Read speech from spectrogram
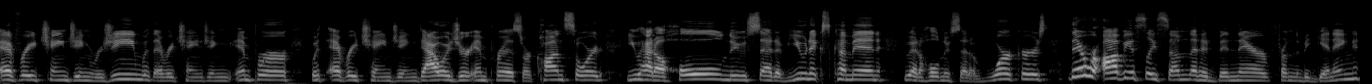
every changing regime, with every changing emperor, with every changing dowager empress or consort, you had a whole new set of eunuchs come in, you had a whole new set of workers. There were obviously some that had been there from the beginning,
